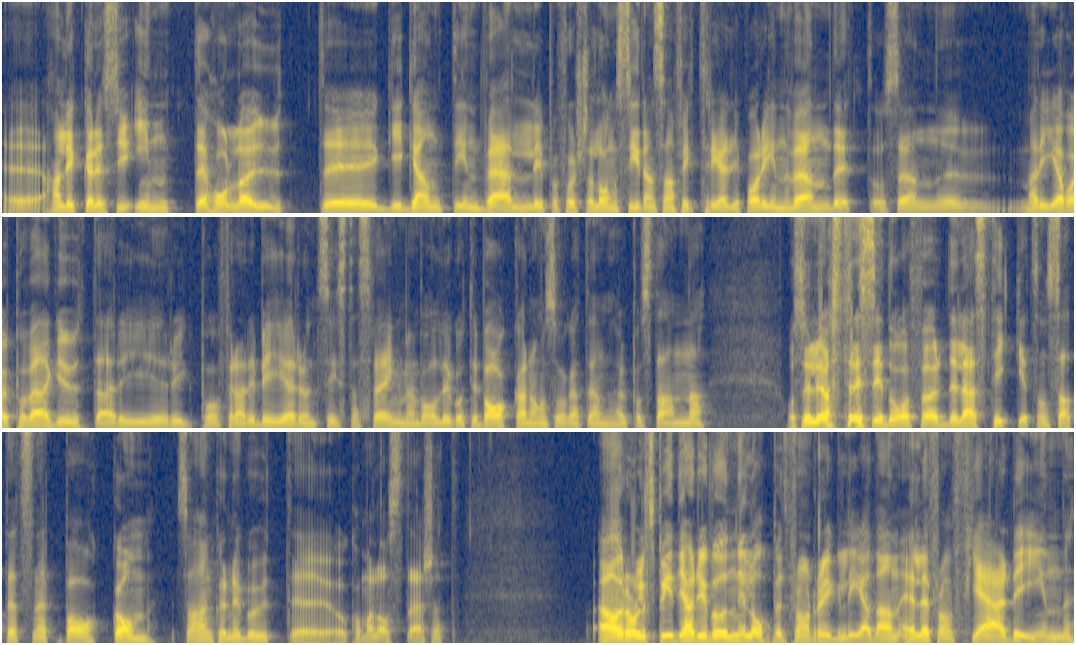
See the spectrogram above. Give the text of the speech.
Eh, han lyckades ju inte hålla ut eh, Gigantin Valley på första långsidan, så han fick tredje par invändigt. Och sen, eh, Maria var ju på väg ut där i rygg på Ferrari BR runt sista sväng, men valde att gå tillbaka när hon såg att den höll på att stanna. Och så löste det sig då för The Last Ticket som satt ett snäpp bakom, så han kunde gå ut eh, och komma loss där. Så att, ja, Rolex Speedy hade ju vunnit loppet från ryggledan eller från fjärde in,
